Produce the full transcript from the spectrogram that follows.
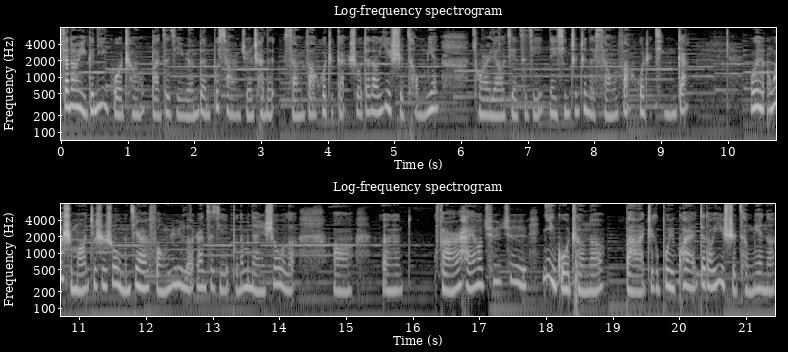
相当于一个逆过程，把自己原本不想觉察的想法或者感受带到意识层面，从而了解自己内心真正的想法或者情感。为为什么？就是说，我们既然防御了，让自己不那么难受了，嗯嗯，反而还要去去逆过程呢？把这个不愉快带到意识层面呢？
